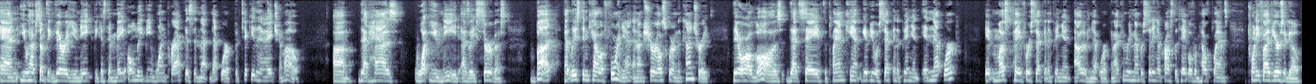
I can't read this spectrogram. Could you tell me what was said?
and you have something very unique because there may only be one practice in that network particularly in an hmo um, that has what you need as a service. But at least in california and i'm sure elsewhere in the country there are laws that say if the plan can't give you a second opinion in network it must pay for a second opinion out of network. And I can remember sitting across the table from health plans 25 years ago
